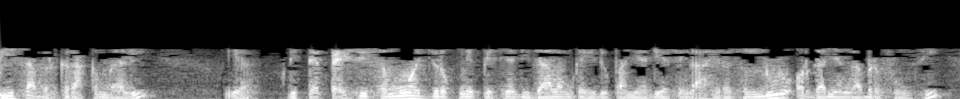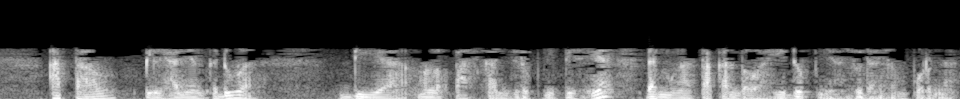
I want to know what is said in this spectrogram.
bisa bergerak kembali, ya ditetesi semua jeruk nipisnya di dalam kehidupannya dia sehingga akhirnya seluruh organnya nggak berfungsi. Atau pilihan yang kedua, dia melepaskan jeruk nipisnya dan mengatakan bahwa hidupnya sudah sempurna.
